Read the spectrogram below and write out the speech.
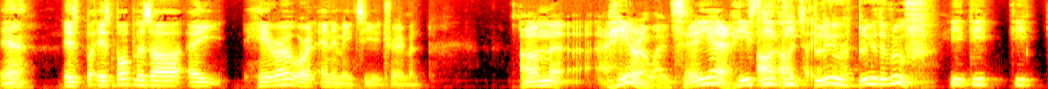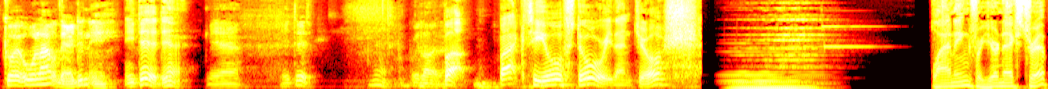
Yeah. Is is Bob Lazar a hero or an enemy to you, Truman? Um, a hero, I would say. Yeah, he's he, I- he blew blew the roof. He, he he got it all out there, didn't he? He did, yeah. Yeah, he did. Yeah, We like that. But back to your story then, Josh. Planning for your next trip?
